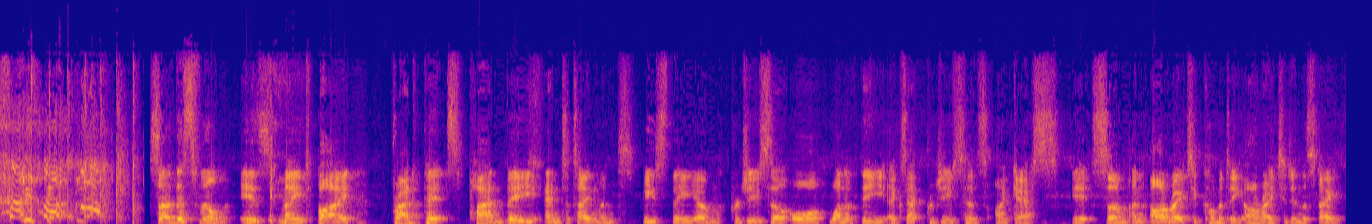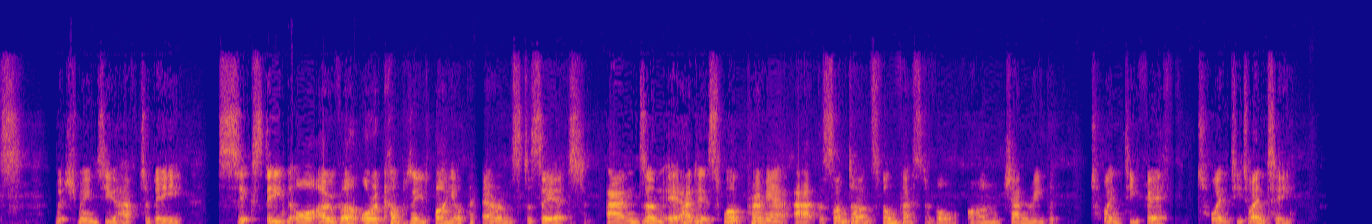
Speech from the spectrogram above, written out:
So this film is made by Brad Pitt's Plan B Entertainment. He's the um, producer or one of the exec producers, I guess. It's um, an R-rated comedy, R-rated in the states, which means you have to be 16 or over or accompanied by your parents to see it. And um, it had its world premiere at the Sundance Film Festival on January the 25th, 2020.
